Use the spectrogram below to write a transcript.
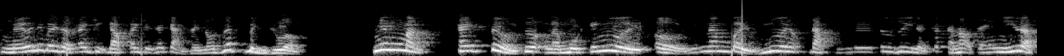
nếu như bây giờ các anh chị đọc anh chị sẽ cảm thấy nó rất bình thường. Nhưng mà cái tưởng tượng là một cái người ở những năm 70 đọc những cái tư duy này chắc chắn họ sẽ nghĩ là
